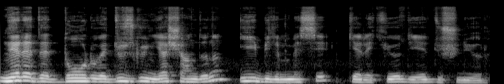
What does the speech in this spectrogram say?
nerede doğru ve düzgün yaşandığının iyi bilinmesi gerekiyor diye düşünüyorum.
